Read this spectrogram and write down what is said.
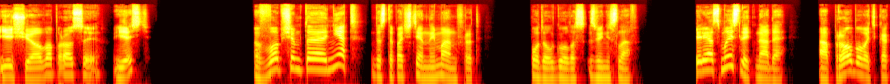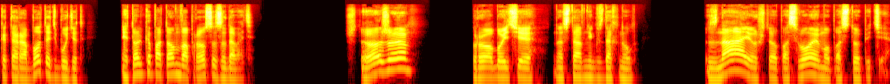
Еще вопросы есть? В общем-то, нет, достопочтенный Манфред, подал голос Звенислав. Переосмыслить надо, а пробовать, как это работать будет, и только потом вопросы задавать. Что же, «Пробуйте», — наставник вздохнул. «Знаю, что по-своему поступите.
